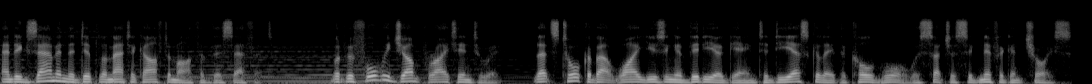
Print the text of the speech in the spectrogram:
and examine the diplomatic aftermath of this effort. But before we jump right into it, let's talk about why using a video game to de escalate the Cold War was such a significant choice.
